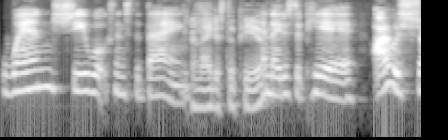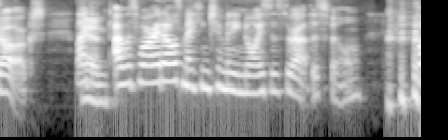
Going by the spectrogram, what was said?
when she walks into the bank and they just appear. and they just appear, I was shocked. Like And- I was worried I was making too many noises throughout this film, but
